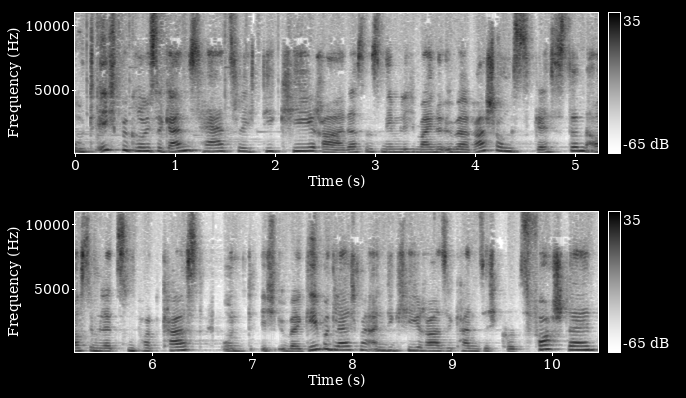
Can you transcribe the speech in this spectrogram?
Gut, ich begrüße ganz herzlich die Kira. Das ist nämlich meine Überraschungsgästin aus dem letzten Podcast. Und ich übergebe gleich mal an die Kira. Sie kann sich kurz vorstellen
